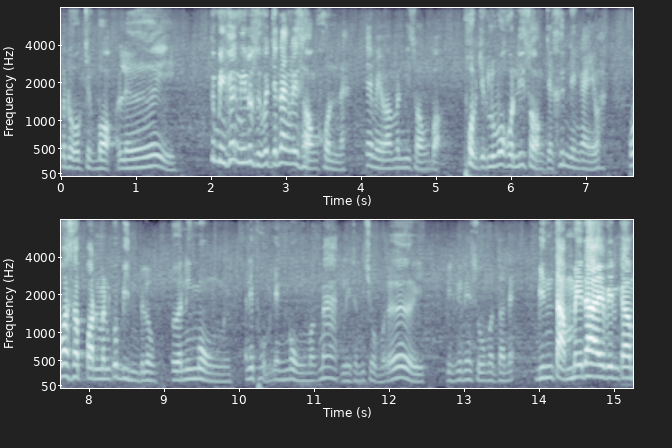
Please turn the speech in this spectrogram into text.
กระโดดออกจากเบาะเลยเครื่องบินเครื่องนี้รู้สึกว่าจะนั่งได้สองคนนะใช่ไหมว่ามันมีสองเบาะผมจะรู้ว่าคนที่สองจะขึ้นยังไงวะ เพราะว่าสปอนมันก็บินไปลง เออนี่งงเลยอันนี้ผมยังงงมากๆเลยท่านผู้ชม เอ้ย บินขึ้นให้สูงก่อนตอนนี้ บินต่ำไม่ได้เป็นกรรม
